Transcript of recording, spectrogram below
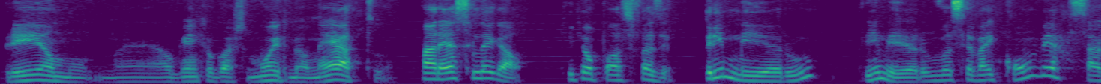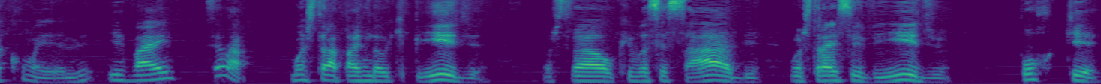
primo, né, alguém que eu gosto muito, meu neto. Parece legal. O que, que eu posso fazer? Primeiro, primeiro, você vai conversar com ele e vai, sei lá, mostrar a página da Wikipedia, mostrar o que você sabe, mostrar esse vídeo. Por quê?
